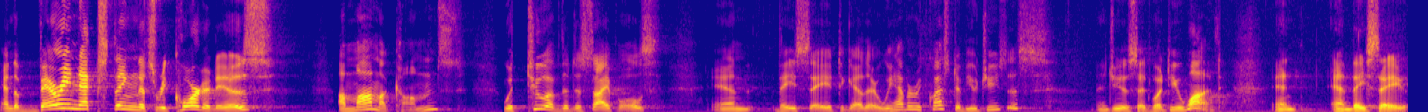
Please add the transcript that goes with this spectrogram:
And the very next thing that's recorded is a mama comes with two of the disciples, and they say together, We have a request of you, Jesus. And Jesus said, What do you want? And, and they say,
